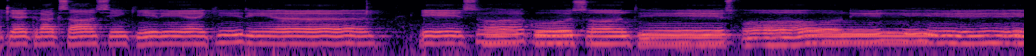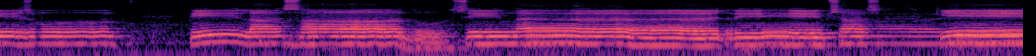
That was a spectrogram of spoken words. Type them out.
και κραξάσι Κύριε, Κύριε, εις ακούσον της φωνής μου, πύλασαν του συνέτριψας, Κύριε,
